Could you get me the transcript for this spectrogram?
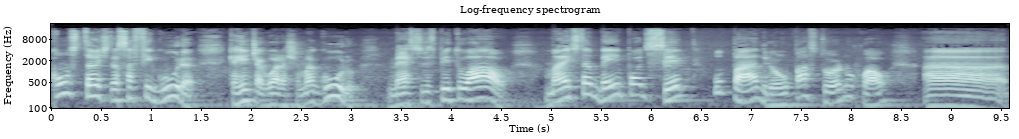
constante dessa figura que a gente agora chama guru, mestre espiritual, mas também pode ser o padre ou o pastor no qual a,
